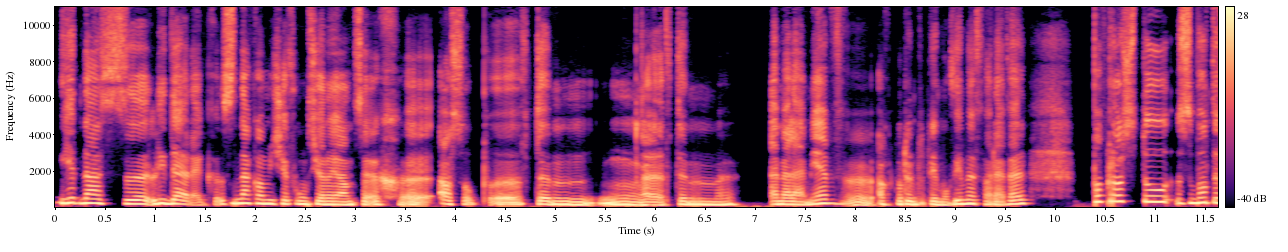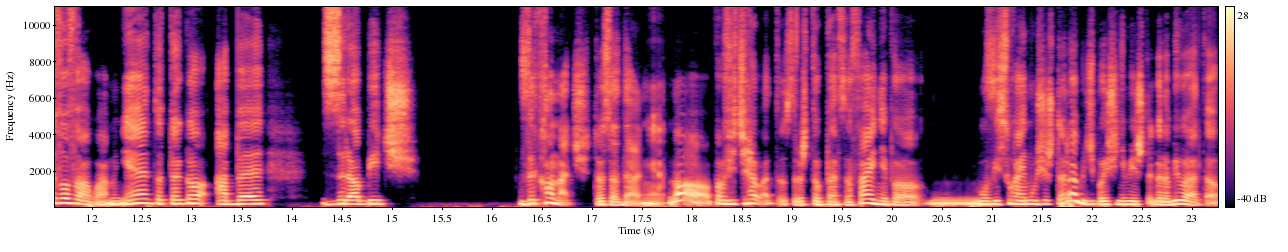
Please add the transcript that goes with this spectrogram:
jedna z liderek znakomicie funkcjonujących e, osób e, w tym, w tym MLM-ie, o którym tutaj mówimy, Forever, po prostu zmotywowała mnie do tego, aby zrobić wykonać to zadanie. No, powiedziała to zresztą bardzo fajnie, bo mówi, słuchaj, musisz to robić, bo jeśli nie będziesz tego robiła, to,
